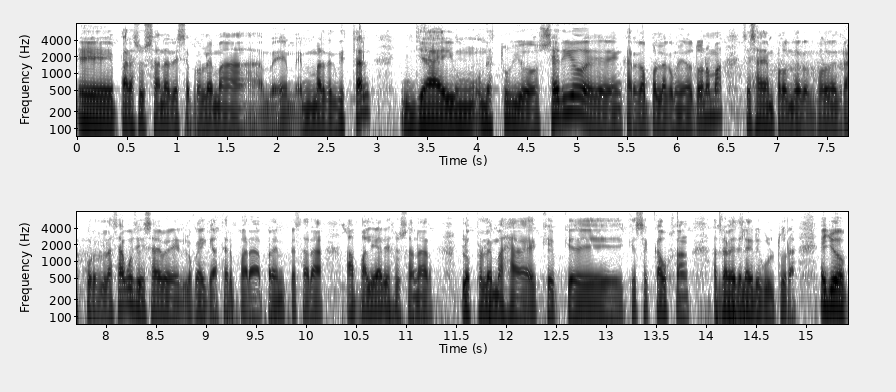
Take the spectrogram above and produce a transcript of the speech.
eh, para subsanar ese problema en, Mar de Cristal, ya hay un, estudio serio encargado por la comunidad autónoma, se sabe por dónde, por dónde transcurren las aguas y se sabe lo que hay que hacer para, para empezar a a, paliar y subsanar los problemas eh, que, se causan a través de la agricultura. Ellos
